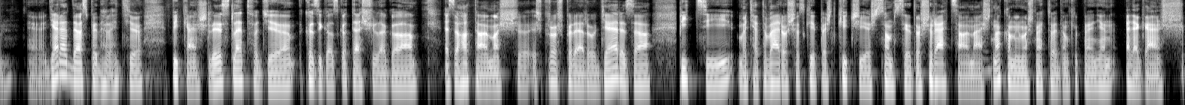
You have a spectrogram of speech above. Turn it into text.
gyeret, de az például egy pikáns részlet, hogy közigazgatásilag a, ez a hatalmas és prosperáló gyár, ez a pici, vagy hát a városhoz képest kicsi és szomszédos rácalmásnak, ami most már tulajdonképpen egy ilyen elegáns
